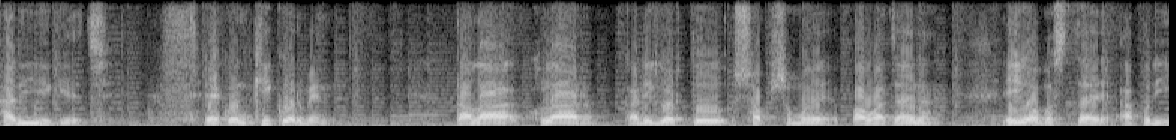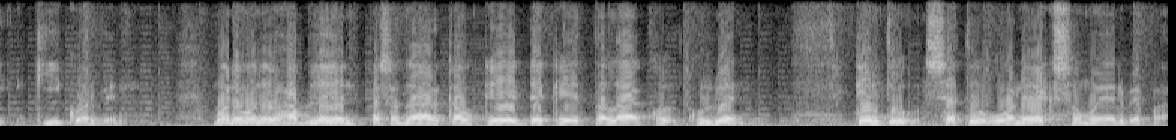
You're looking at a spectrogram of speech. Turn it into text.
হারিয়ে গিয়েছে। এখন কি করবেন? তালা খোলার কারিগর তো সবসময় পাওয়া যায় না। এই অবস্থায় আপনি কি করবেন? মনে মনে ভাবলেন, পেশাদার কাউকে ডেকে তালা খোল- খুলবেন। কিন্তু সে তো অনেক সময়ের ব্যাপার।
